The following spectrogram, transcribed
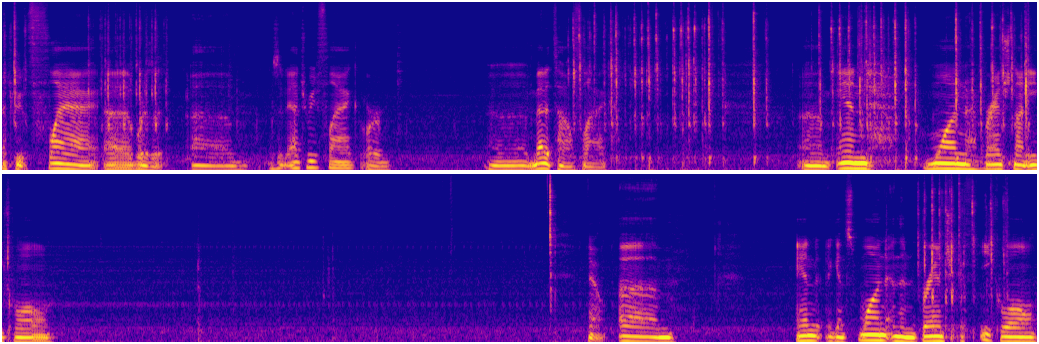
attribute flag, uh, what is it? Um, is it attribute flag or uh, metatile flag? Um, one branch not equal. No. Um, and against one, and then branch if equal,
